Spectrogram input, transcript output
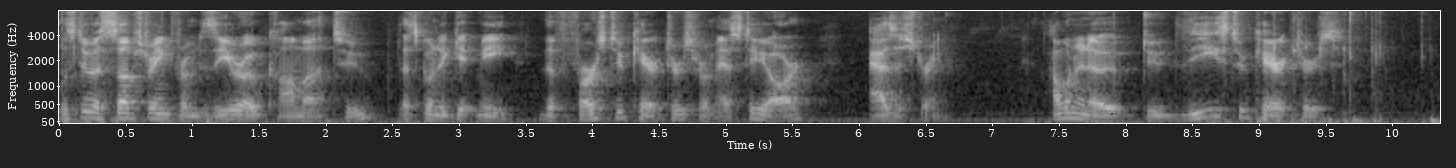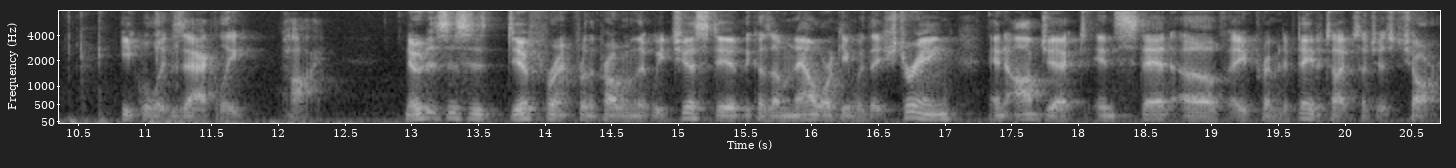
Let's do a substring from 0, comma 2. That's going to get me the first two characters from str as a string. I want to know, do these two characters equal exactly pi? Notice this is different from the problem that we just did because I'm now working with a string, an object, instead of a primitive data type such as char.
